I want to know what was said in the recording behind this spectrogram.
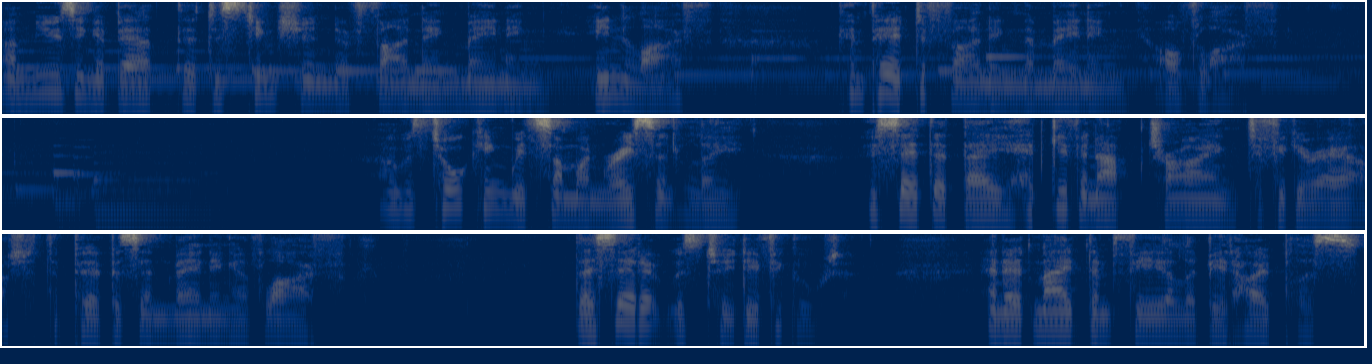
I'm musing about the distinction of finding meaning in life compared to finding the meaning of life. I was talking with someone recently who said that they had given up trying to figure out the purpose and meaning of life. They said it was too difficult and it made them feel a bit hopeless.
